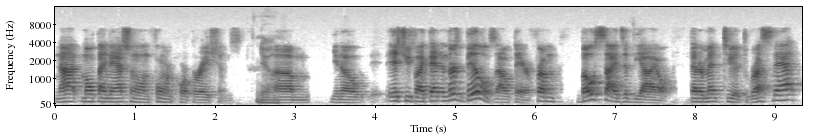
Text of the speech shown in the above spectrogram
not multinational and foreign corporations. Yeah. Um, you know, issues like that. And there's bills out there from both sides of the aisle that are meant to address that.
